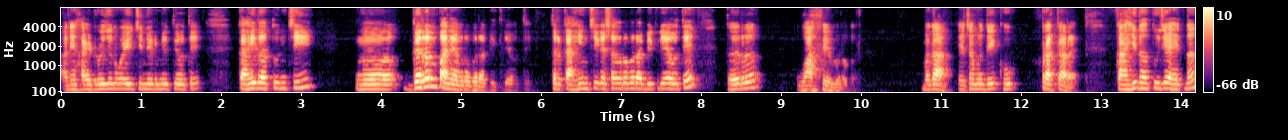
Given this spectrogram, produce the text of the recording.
आणि हायड्रोजन वायूची निर्मिती होते. काही धातूंची गरम पाण्याबरोबर अभिक्रिया होते. तर काहींची कशाबरोबर अभिक्रिया होते? तर वाफेबरोबर बघा याच्यामध्ये खूप प्रकार आहेत. काही धातू जे आहेत ना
